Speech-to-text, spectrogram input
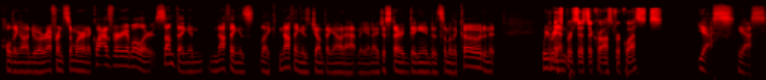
holding on to a reference somewhere in a class variable or something, and nothing is like nothing is jumping out at me. And I just started digging into some of the code, and it we And ran persist across requests. yes, yes,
